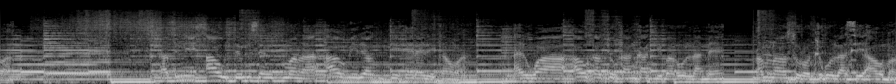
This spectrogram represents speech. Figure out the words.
wa. kabini aw denmisɛn kuma na aw miiriya tun tɛ hɛrɛ de kan wa. ayiwa aw ka to k'an ka kibaru lamɛn an bena sɔrɔ cogo lase aw ma.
